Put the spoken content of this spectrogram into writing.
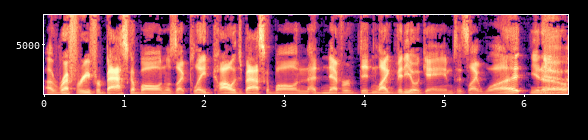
a referee for basketball and was like played college basketball and had never didn't like video games. It's like what you know,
